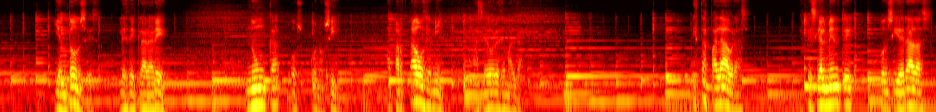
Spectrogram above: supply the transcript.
Y entonces les declararé, nunca os conocí, apartaos de mí, hacedores de maldad. Estas palabras, especialmente consideradas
